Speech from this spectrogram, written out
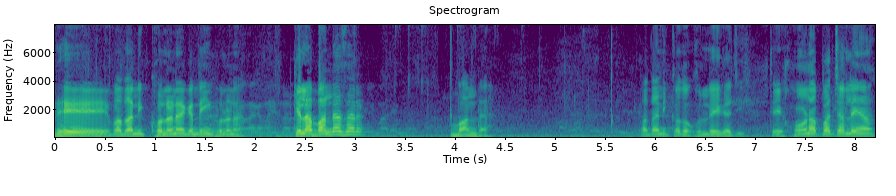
ਤੇ ਪਤਾ ਨਹੀਂ ਖੁੱਲਣਾ ਕਿ ਨਹੀਂ ਖੁੱਲਣਾ। ਕਿਲਾ ਬੰਦ ਹੈ ਸਰ? ਬੰਦ ਹੈ ਪਤਾ ਨਹੀਂ ਕਦੋਂ ਖੁੱਲੇਗਾ ਜੀ। ਤੇ ਹੁਣ ਆਪਾਂ ਚੱਲੇ ਆ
